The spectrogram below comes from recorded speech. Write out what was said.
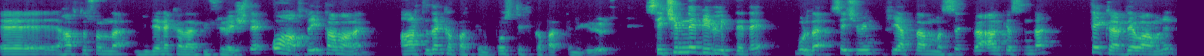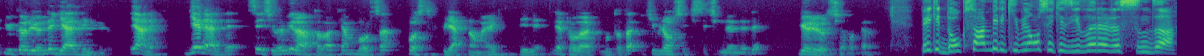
e, hafta sonuna gidene kadarki süreçte o haftayı tamamen artıda kapattığını, pozitif kapattığını görüyoruz. Seçimle birlikte de burada seçimin fiyatlanması ve arkasından tekrar devamının yukarı yönde geldiğini görüyoruz. Yani genelde seçime bir hafta varken borsa pozitif fiyatlamaya gittiğini net olarak burada da 2018 seçimlerinde de görüyoruz Şafak Hanım. Peki 91-2018 yıllar arasında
